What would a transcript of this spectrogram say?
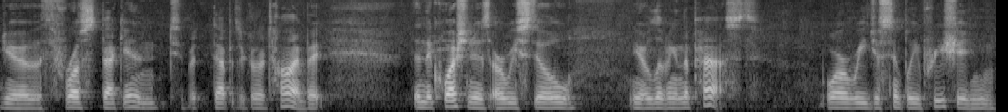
you know, thrust back into that particular time. But then the question is, are we still, you know, living in the past? Or are we just simply appreciating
